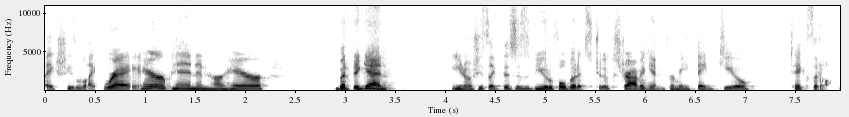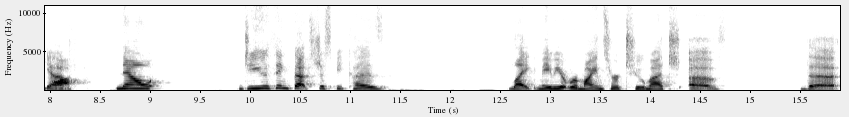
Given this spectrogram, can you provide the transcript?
Like she like right. hairpin in her hair. But again, you know, she's like, this is beautiful, but it's too extravagant for me. Thank you. Takes it all Yeah. off. Now, do you think that's just because like maybe it reminds her too much of the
